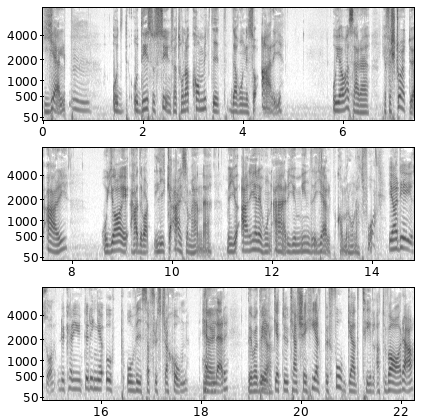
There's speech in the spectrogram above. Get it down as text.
hjälp. Och, och det är så synd för att hon har kommit dit där hon är så arg. Och jag var så här, jag förstår att du är arg och jag hade varit lika arg som henne. Men ju argare hon är, ju mindre hjälp kommer hon att få. Ja det är ju så. Du kan ju inte ringa upp och visa frustration heller. Det var det. Vilket du kanske är helt befogad till att vara.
